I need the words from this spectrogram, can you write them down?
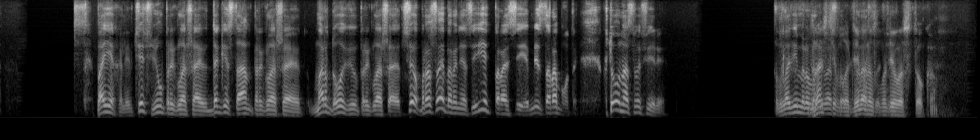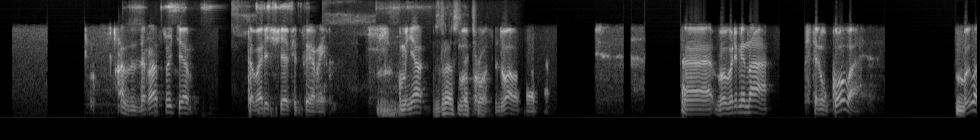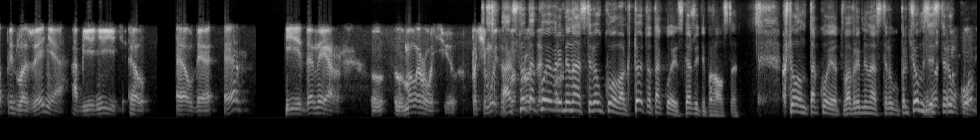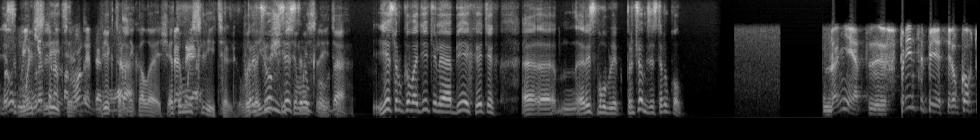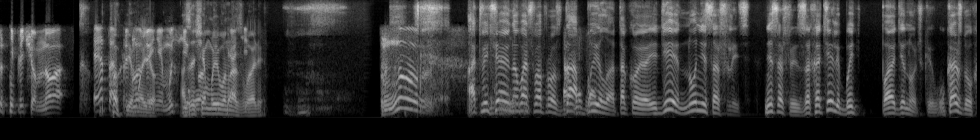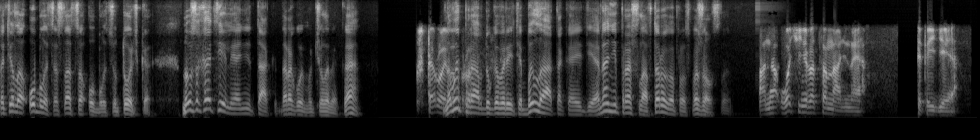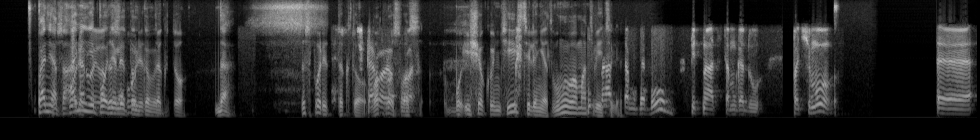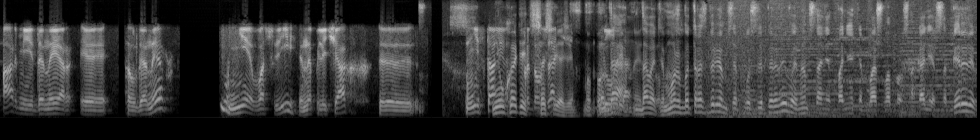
Поехали. В Чечню приглашают, Дагестан приглашают, Мордовию приглашают. Все, бросай, баронец, и едь по России вместо работы. Кто у нас в эфире? Владимир Здравствуйте, Владимир Здравствуйте. из Владивостока. Здравствуйте, товарищи офицеры. У меня вопрос, два вопроса. Э, во времена Стрелкова было предложение объединить ЛДР и ДНР в Малороссию. Почему это? А что такое закон? времена Стрелкова? Кто это такой? Скажите, пожалуйста. Что он такой вот во времена Стрелкова? Причем здесь ну, Стрелков? Если мыслитель, Виктор да. Николаевич. Это ДНР. мыслитель. Причем здесь Стрелков, мыслитель. Да. Есть руководители обеих этих э, э, республик. Причем здесь Стрелков? Да нет, в принципе, Стрелков тут ни при чем, но это Ох, предложение мы А зачем мы его назвали? Ну... Отвечаю на ваш вопрос. Да, была такая идея, но не сошлись. Не сошлись. Захотели быть поодиночке. У каждого хотела область остаться областью. Точка. Ну, захотели они так, дорогой мой человек, а? Второй Но вопрос. вы правду говорите. Была такая идея. Она не прошла. Второй вопрос, пожалуйста. Она очень рациональная, эта идея. Понятно. Они не поняли только вы. кто? Да. Спорит-то кто? Второй вопрос, вопрос у вас еще какой-нибудь есть или нет? Мы вам ответили. В 2015 году, в 2015 году почему э, армии ДНР и ЛДНР не вошли на плечах э, не, стали не уходите со связи. Мы да, давайте. Вопрос. Может быть, разберемся после перерыва, и нам станет понятен ваш вопрос. Наконец-то. Перерыв.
